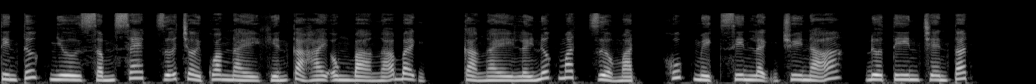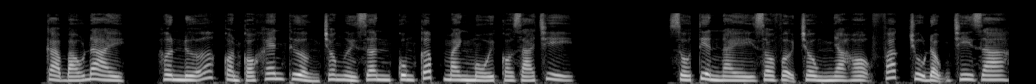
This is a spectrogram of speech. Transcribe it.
tin tức như sấm sét giữa trời quang này khiến cả hai ông bà ngã bệnh, cả ngày lấy nước mắt rửa mặt, khúc mịch xin lệnh truy nã, đưa tin trên tất. Cả báo đài, hơn nữa còn có khen thưởng cho người dân cung cấp manh mối có giá trị. Số tiền này do vợ chồng nhà họ Phác chủ động chi ra,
